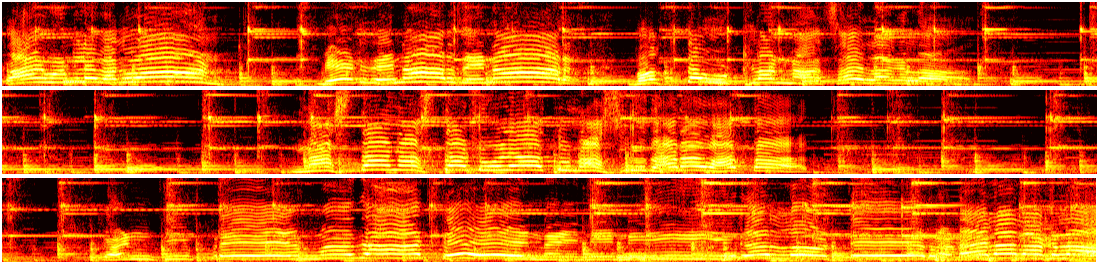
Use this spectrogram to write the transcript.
काय म्हणले भगवान? भेट देणार देणार. भक्त उठला नाचायला लागला. नाचता नाचता डोळ्यातून अश्रुधारा वाहतात. कंठी प्रेम दाटे नैनी नीर लोटे रडायला लागला.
